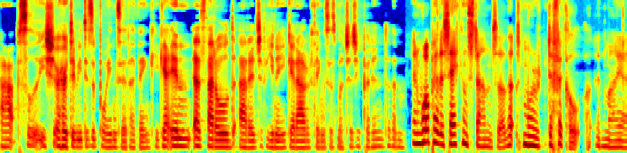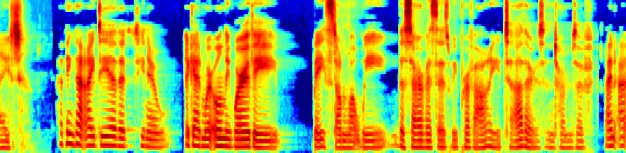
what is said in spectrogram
absolutely sure to be disappointed. I think you get in, as that old adage of, you know, you get out of things as much as you put into them. And what about the second stanza? That's more difficult in my eyes. I think that idea that, you know, again, we're only worthy based on what we the services we provide to others in terms of I, I,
